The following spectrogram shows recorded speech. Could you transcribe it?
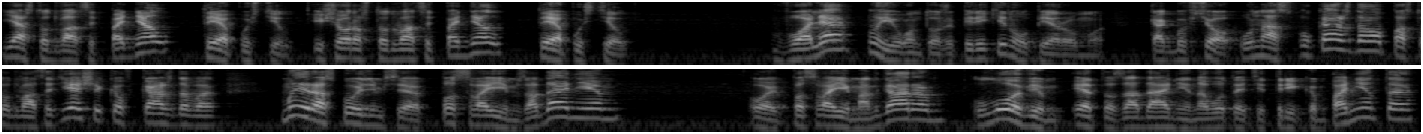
Я 120 поднял, ты опустил. Еще раз 120 поднял, ты опустил. Вуаля, ну и он тоже перекинул первому. Как бы все, у нас у каждого по 120 ящиков, каждого. Мы расходимся по своим заданиям, ой, по своим ангарам, ловим это задание на вот эти три компонента,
